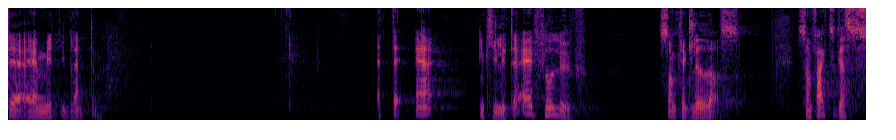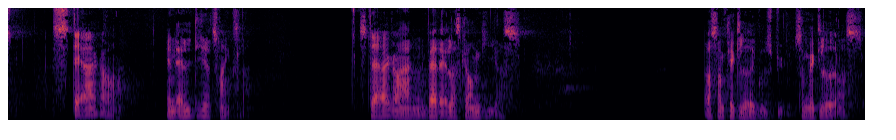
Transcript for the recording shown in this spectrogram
der er jeg midt i blandt dem. At der er en kilde, der er et flodløb, som kan glæde os. Som faktisk er stærkere end alle de her trængsler. Stærkere end hvad der ellers skal omgive os og som kan glæde Guds by, som kan glæde os.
